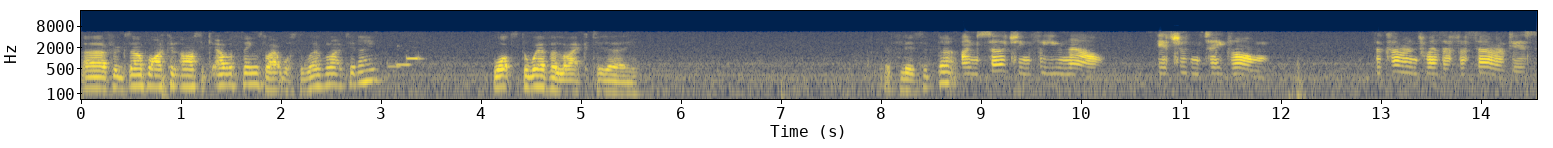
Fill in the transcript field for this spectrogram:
Uh, for example, I can ask other things like, what's the weather like today? What's the weather like today? Hopefully it said that. I'm searching for you now. It shouldn't take long. The current weather for Thurrock is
